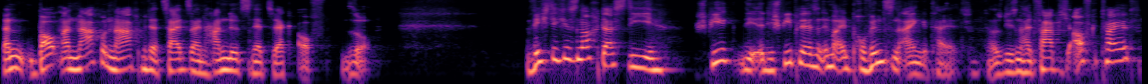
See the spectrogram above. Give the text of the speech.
Dann baut man nach und nach mit der Zeit sein Handelsnetzwerk auf. So. Wichtig ist noch, dass die, Spiel, die, die Spielpläne sind immer in Provinzen eingeteilt. Also die sind halt farblich aufgeteilt.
